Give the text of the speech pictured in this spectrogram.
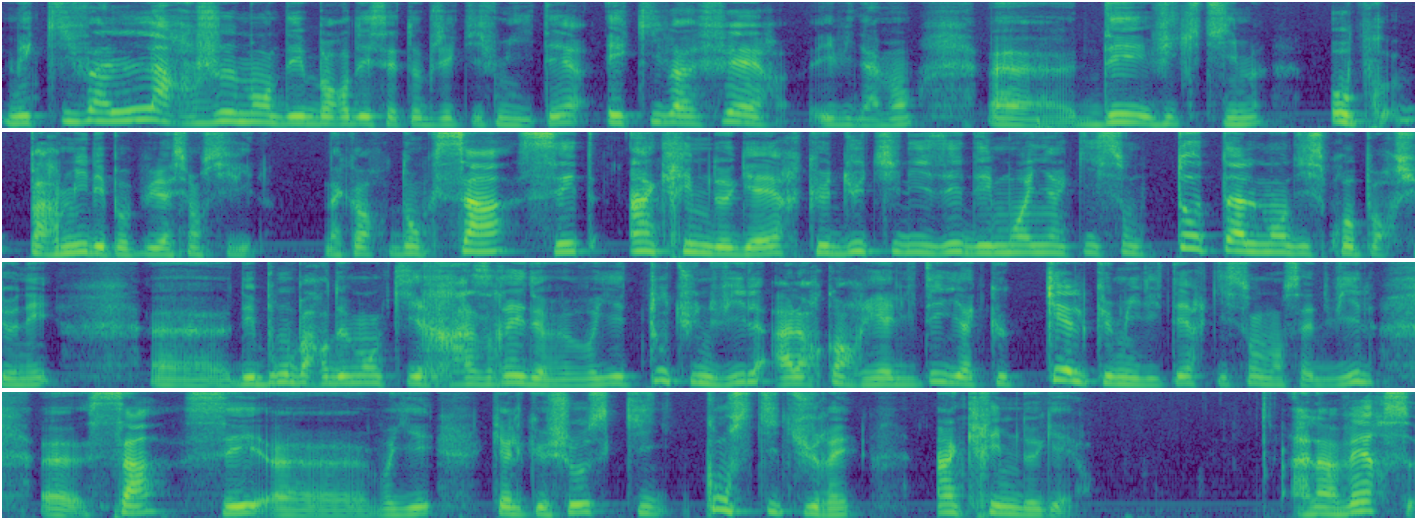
mais qui va largement déborder cet objectif militaire et qui va faire évidemment euh, des victimes parmi les populations civiles. D'accord? Donc ça, c'est un crime de guerre que d'utiliser des moyens qui sont totalement disproportionnés, euh, des bombardements qui raseraient, de, toute une ville, alors qu'en réalité, il n'y a que quelques militaires qui sont dans cette ville. Euh, ça, c'est, euh, quelque chose qui constituerait un crime de guerre. A l'inverse,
